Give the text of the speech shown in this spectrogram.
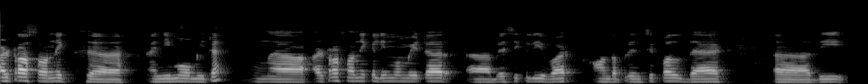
ultrasonic uh, anemometer uh, ultrasonic anemometer uh, basically work on the principle that uh, the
